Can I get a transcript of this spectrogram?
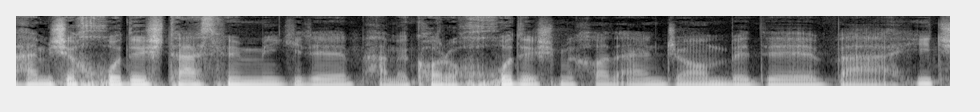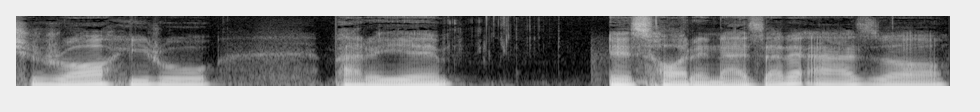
همیشه خودش تصمیم می‌گیره همه کار خودش می‌خواد انجام بده و هیچ راهی رو برای اظهار نظر اعضا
